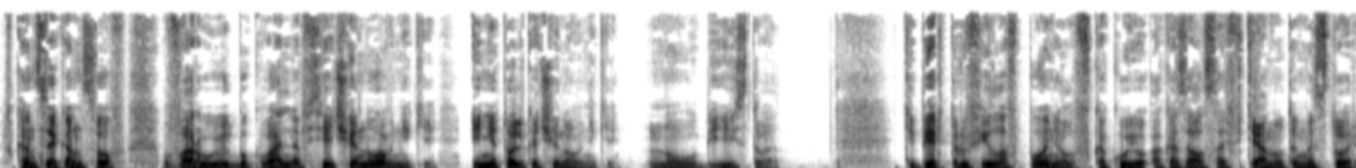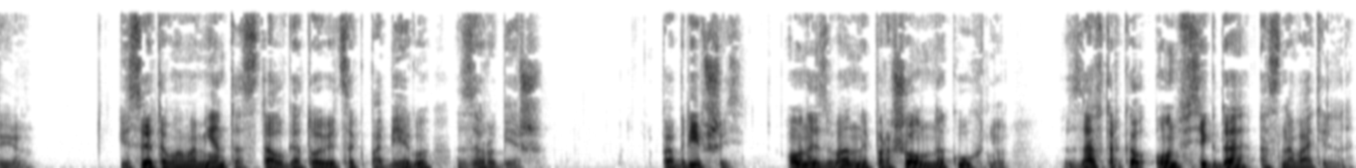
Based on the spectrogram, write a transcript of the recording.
В конце концов, воруют буквально все чиновники, и не только чиновники, но убийства. Теперь Труфилов понял, в какую оказался втянутым историю, и с этого момента стал готовиться к побегу за рубеж. Побрившись, он из ванны прошел на кухню. Завтракал он всегда основательно.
